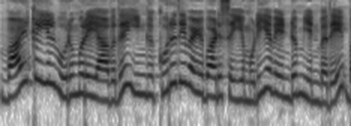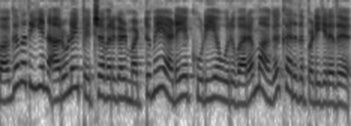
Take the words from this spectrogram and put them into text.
வாழ்க்கையில் ஒருமுறையாவது இங்கு குருதி வழிபாடு செய்ய முடிய வேண்டும் என்பதே பகவதியின் அருளை பெற்றவர்கள் மட்டுமே அடையக்கூடிய ஒரு வரமாக கருதப்படுகிறது.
